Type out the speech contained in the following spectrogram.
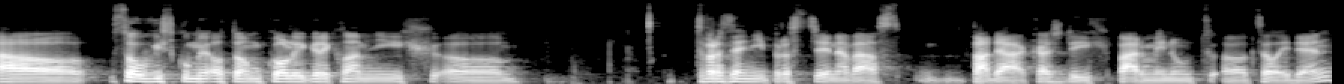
Uh, jsou výzkumy o tom, kolik reklamních uh, tvrzení prostě na vás padá každých pár minut uh, celý den.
